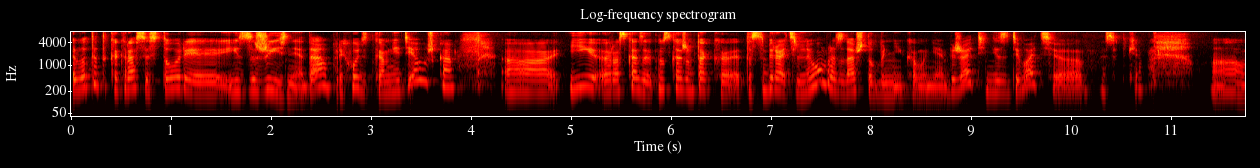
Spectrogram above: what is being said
вот это как раз история из жизни, да, приходит ко мне девушка э, и рассказывает, ну, скажем так, это собирательный образ, да, чтобы никого не обижать и не задевать э, все таки э,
